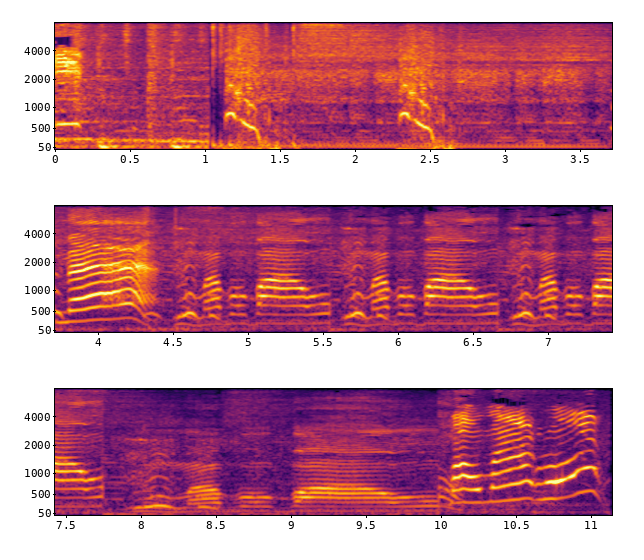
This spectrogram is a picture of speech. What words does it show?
อีก แม่หนูมาเบาๆหนูมาเบาๆหนูมาเบาเบามากลูกๆ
